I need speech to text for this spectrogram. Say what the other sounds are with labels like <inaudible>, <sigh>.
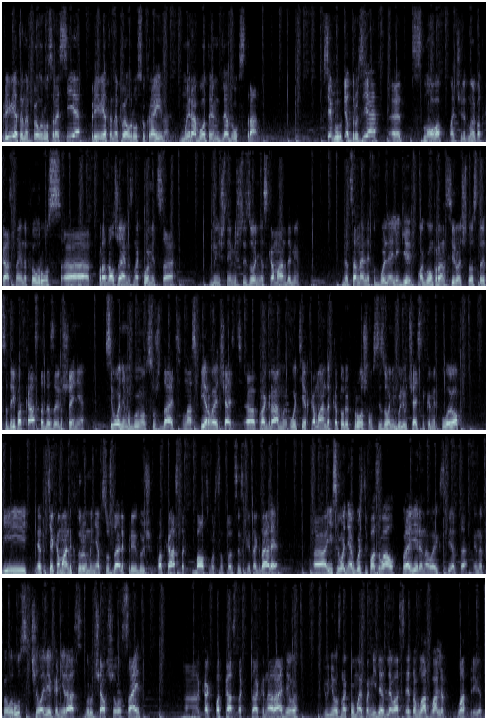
Привет, НФЛ Рус Россия, привет, НФЛ Рус Украина. Мы работаем для двух стран. Всем Ну. привет, друзья! Э, Снова очередной подкаст на NFL Рус. Э, Продолжаем знакомиться в нынешнее межсезонье с командами Национальной футбольной лиги. Могу вам проанонсировать, что остается три подкаста до завершения. Сегодня мы будем обсуждать, у нас первая часть э, программы о тех командах, которые в прошлом сезоне были участниками плей-офф. И это те команды, которые мы не обсуждали в предыдущих подкастах, Балтимор, Сан-Франциско и так далее. А, И сегодня я в гости позвал проверенного эксперта NFL Рус, человека не раз выручавшего сайт, а, как в подкастах, так и на радио. И у него знакомая фамилия для вас. Это Влад Валер. Влад, привет.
